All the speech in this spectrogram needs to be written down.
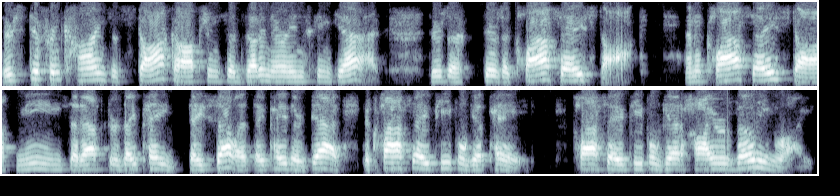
There's different kinds of stock options that veterinarians can get. There's a there's a class A stock. And a class A stock means that after they pay they sell it, they pay their debt, the class A people get paid. Class A people get higher voting rights.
